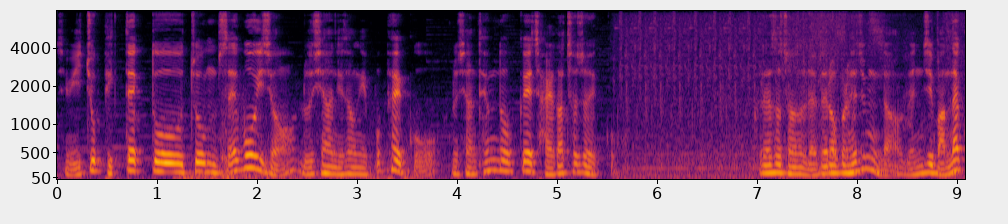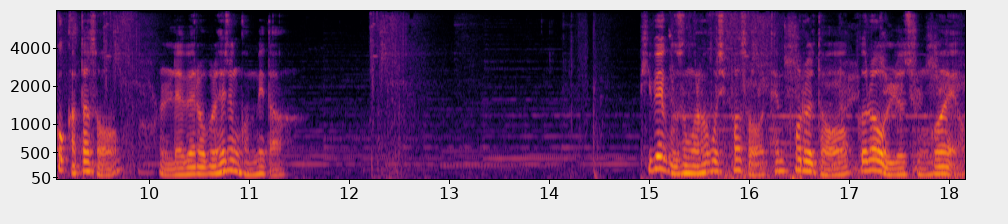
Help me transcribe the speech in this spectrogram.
지금 이쪽 빅덱도 좀 세 보이죠? 루시안 이성이 뽑혀있고 루시안 템도 꽤 잘 갖춰져 있고 그래서 저는 레벨업을 해줍니다. 왠지 만날 것 같아서 레벨업을 해준 겁니다. 피백 우승을 하고 싶어서 템포를 더 끌어올려 준 거예요.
